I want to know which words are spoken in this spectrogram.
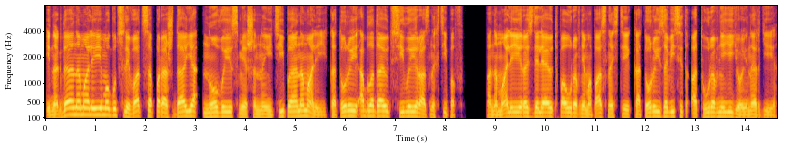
Иногда аномалии могут сливаться, порождая новые смешанные типы аномалий, которые обладают силой разных типов. Аномалии разделяют по уровням опасности, который зависит от уровня ее энергии.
